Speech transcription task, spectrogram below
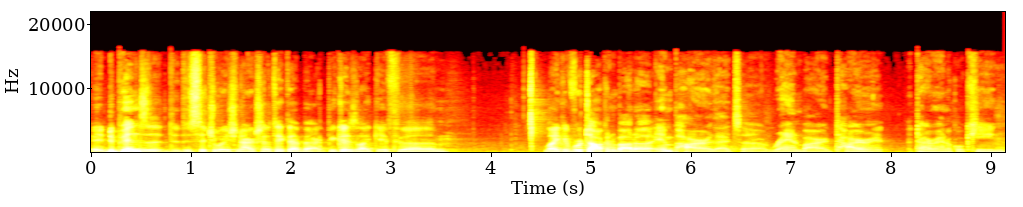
it depends the, the situation. Actually, I take that back because like if um, like if we're talking about an empire that's uh, ran by a tyrant, a tyrannical king,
